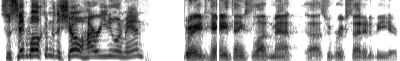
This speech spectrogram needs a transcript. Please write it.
So, Sid, welcome to the show. How are you doing, man? Great. Hey, thanks a lot, Matt. Uh, super excited to be here.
